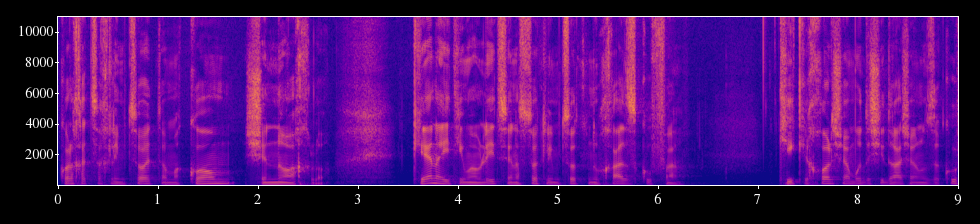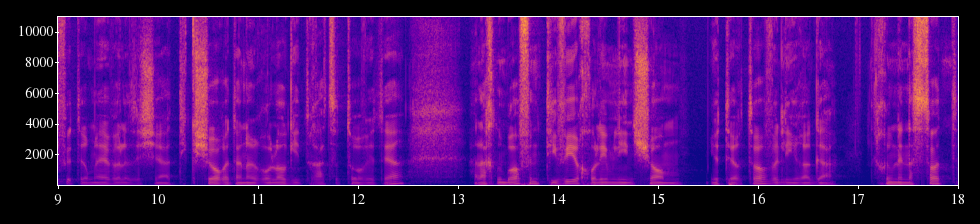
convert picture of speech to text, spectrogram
כל אחד צריך למצוא את המקום שנוח לו. כן הייתי ממליץ לנסות למצוא תנוחה זקופה. כי ככל שעמוד השדרה שלנו זקוף יותר, מעבר לזה שהתקשורת הנוירולוגית רצה טוב יותר, אנחנו באופן טבעי יכולים לנשום יותר טוב ולהירגע. יכולים לנסות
